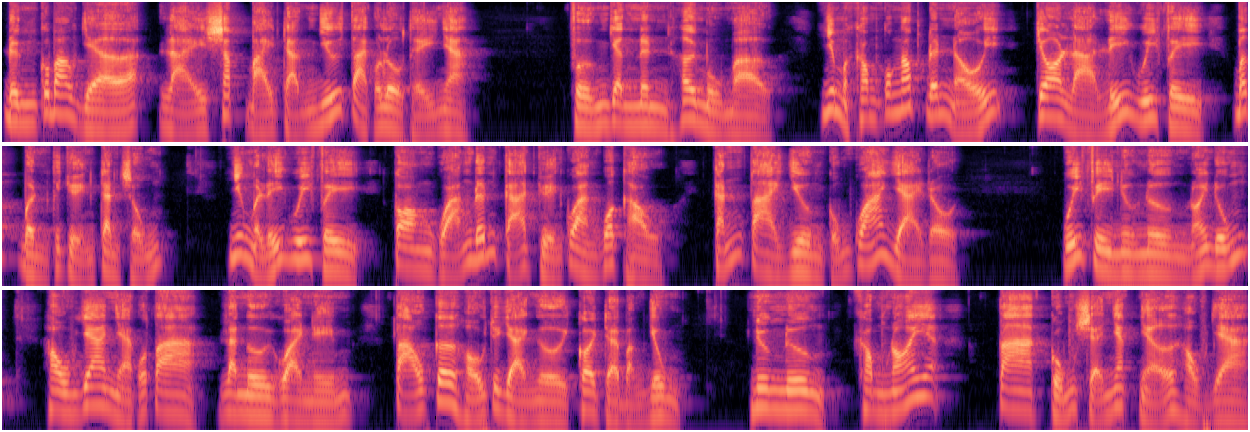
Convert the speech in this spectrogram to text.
Đừng có bao giờ lại sắp bại trận dưới tay của Lô Thị nha. Phượng Dân Ninh hơi mù mờ, nhưng mà không có ngốc đến nỗi cho là Lý Quý Phi bất bình cái chuyện tranh sủng. Nhưng mà Lý Quý Phi còn quản đến cả chuyện của An Quốc Hầu, cánh tài dương cũng quá dài rồi. Quý Phi nương nương nói đúng, hầu gia nhà của ta là người hoài niệm, tạo cơ hội cho vài người coi trời bằng dung. Nương nương không nói, ta cũng sẽ nhắc nhở hầu gia.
